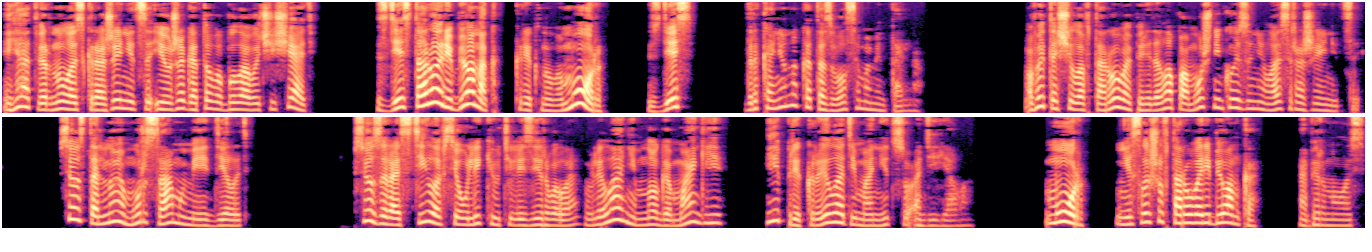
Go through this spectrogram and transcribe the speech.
Я отвернулась к роженице и уже готова была вычищать. «Здесь второй ребенок!» — крикнула. «Мур! Здесь?» Драконенок отозвался моментально. Вытащила второго, передала помощнику и занялась роженицей. Все остальное Мур сам умеет делать. Все зарастила, все улики утилизировала, влила немного магии и прикрыла демоницу одеялом. «Мур, не слышу второго ребенка!» — обернулась.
